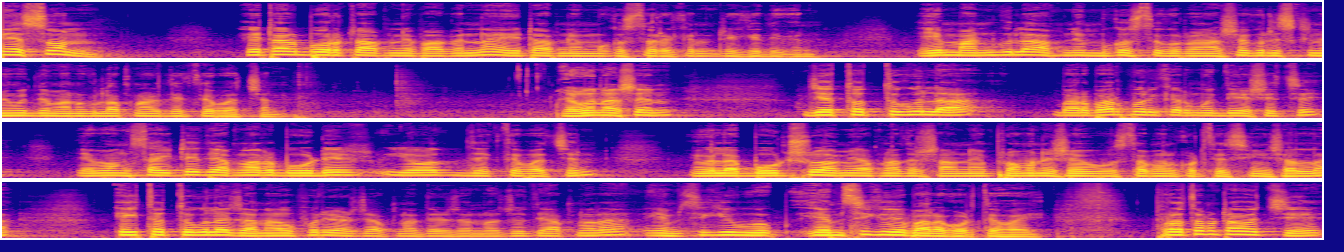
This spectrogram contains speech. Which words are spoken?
মেসন এটার বড়টা আপনি পাবেন না, এটা আপনি মুখস্থ রেখে রেখে দেবেন। এই মানগুলো আপনি মুখস্থ করবেন। আশা করি স্ক্রিনের মধ্যে মানগুলো আপনারা দেখতে পাচ্ছেন। এখন আসেন, যে তথ্যগুলা বারবার পরীক্ষার মধ্যে এসেছে এবং সাইটে দিয়ে আপনারা বোর্ডের ইয়ে দেখতে পাচ্ছেন এগুলা বোর্ড শো আমি আপনাদের সামনে প্রমাণ হিসেবে উপস্থাপন করতেছি, ইনশাল্লাহ। এই তথ্যগুলো জানা অপরিহার্য আপনাদের জন্য। যদি আপনারা এমসিকিউ এমসিকিউ ভালো করতে হয়। প্রথমটা হচ্ছে,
